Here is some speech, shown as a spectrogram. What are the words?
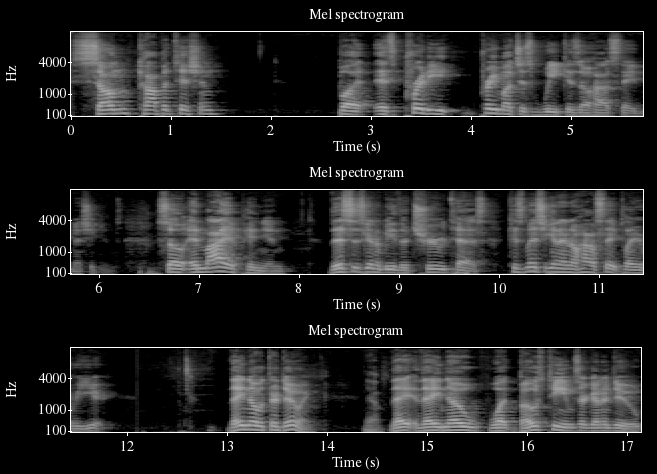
some competition, but it's pretty pretty much as weak as Ohio State Michigan's. Mm-hmm. So, in my opinion, this is going to be the true test because Michigan and Ohio State play every year. They know what they're doing. Yeah. They they know what both teams are going to do.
